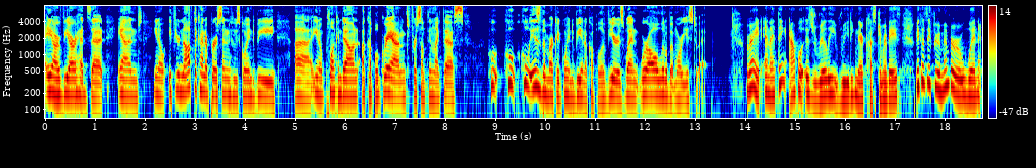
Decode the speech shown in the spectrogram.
AR VR headset. And, you know, if you're not the kind of person who's going to be, uh, you know, plunking down a couple grand for something like this, who, who, who is the market going to be in a couple of years when we're all a little bit more used to it? Right. And I think Apple is really reading their customer base because if you remember when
